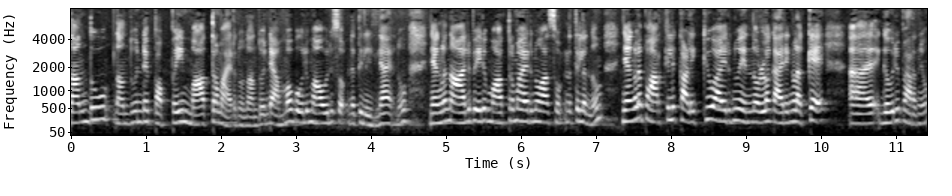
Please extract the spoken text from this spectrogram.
നന്ദുവും നന്ദുവിന്റെ പപ്പയും മാത്രമായിരുന്നു. നന്ദുവിന്റെ അമ്മ പോലും ആ ഒരു സ്വപ്നത്തിൽ ഇല്ലായിരുന്നു. ഞങ്ങൾ നാല് പേര് മാത്രമായിരുന്നു ആ സ്വപ്നത്തിലെന്നും ഞങ്ങൾ പാർക്കിൽ കളിക്കുമായിരുന്നു എന്നുള്ള കാര്യങ്ങളൊക്കെ ഗൗരി പറഞ്ഞു.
